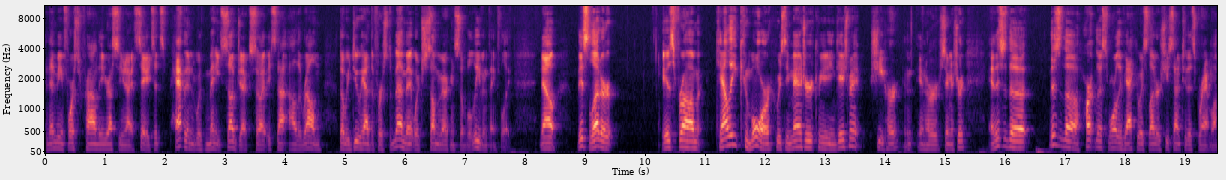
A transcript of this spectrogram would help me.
and then being forced around the rest of the United States. It's happened with many subjects, so it's not out of the realm. Though we do have the First Amendment, which some Americans still believe in, thankfully. Now, this letter is from Callie Kumor, who is the manager of community engagement, she, her, in, in her signature, and this is the this is the heartless, morally vacuous letter she sent to this grandma.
